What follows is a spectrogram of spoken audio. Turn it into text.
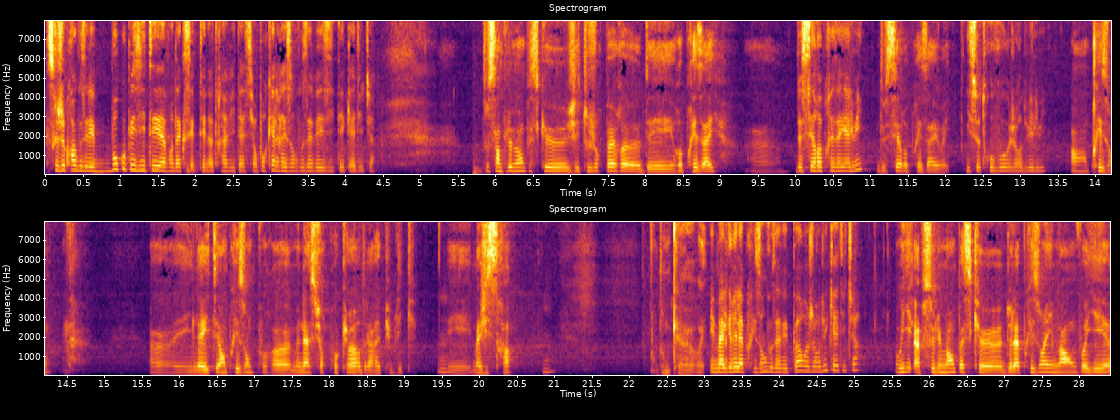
Parce que je crois que vous avez beaucoup hésité avant d'accepter notre invitation. Pour quelle raison vous avez hésité, Khadija? Tout simplement parce que j'ai toujours peur euh, des représailles. euh, De ses représailles à lui? De ces représailles, oui. Il se trouve où aujourd'hui, lui? En prison. Euh, il a été en prison pour euh, menace sur procureur de la République Mhm. et magistrat. Mhm. Donc, euh. Et malgré la prison, vous avez peur aujourd'hui, Khadija? Oui, absolument, parce que de la prison, il m'a envoyé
